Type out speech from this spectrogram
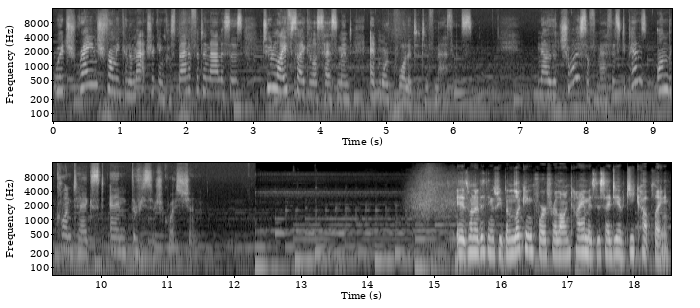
which range from econometric and cost benefit analysis to life cycle assessment and more qualitative methods. Now, the choice of methods depends on the context and the research question. Is one of the things we've been looking for for a long time is this idea of decoupling.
